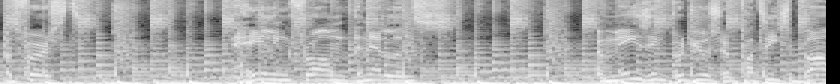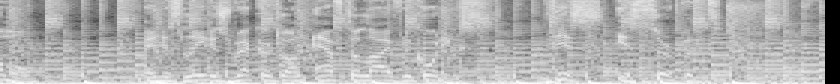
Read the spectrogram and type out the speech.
But first, hailing from the Netherlands, amazing producer Patrice Baumel and his latest record on Afterlife Recordings. This is Serpent.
